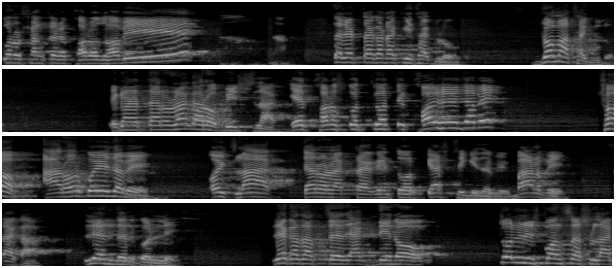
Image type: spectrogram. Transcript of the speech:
কোনো সংসারে খরচ হবে না। তাহলে টাকাটা কি থাকল? জমা থাকল। এখানে তেরো লাখ আরও বিশ লাখ। এর খরচ করতে করতে ক্ষয় হয়ে যাবে, সব আর ওর কয়ে যাবে, ওই লাখ, তেরো লাখ টাকা কিন্তু ওর ক্যাশ থেকে যাবে, বাড়বে টাকা, লেনদেন করলে। দেখা যাচ্ছে একদিনও চল্লিশ, পঞ্চাশ লাখ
